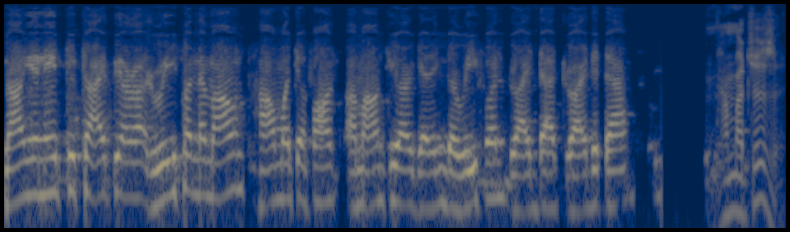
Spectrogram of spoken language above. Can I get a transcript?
Now you need to type your uh, refund amount. How much amount amount you are getting the refund? Write that. Write it down. How much is it?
